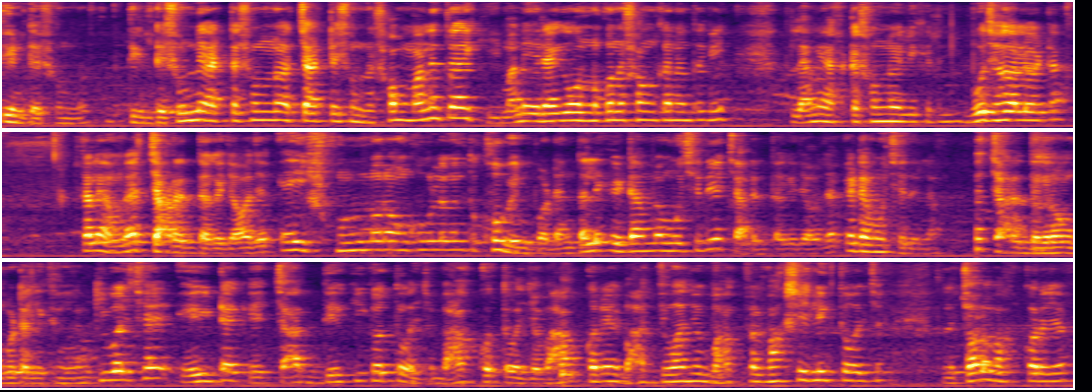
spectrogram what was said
তিনটে শূন্য তিনটে শূন্য, একটা শূন্য আর চারটে শূন্য, সব মানে তো একই মানে এর আগে অন্য কোনো সংখ্যা না থাকলে তাহলে আমি একটা শূন্যই লিখে দিই, বোঝা গেল এটা? তাহলে আমরা চারের দাগে যাওয়া যাক, এই শূন্যর অঙ্কগুলো কিন্তু খুব ইম্পর্টেন্ট তাহলে এটা আমরা মুছে দিয়ে চারের দাগে যাওয়া যাক, এটা মুছে দিলাম। চারের দাগের অঙ্কটা লিখে নিলাম, কি বলছে? এইটাকে চার দিয়ে কী করতে বলছে? ভাগ করতে বলছে, ভাগ করে ভাজ্য ভাজক ভাগফল ভাগশেষ লিখতে বলছে, তাহলে চলো ভাগ করে যাক,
